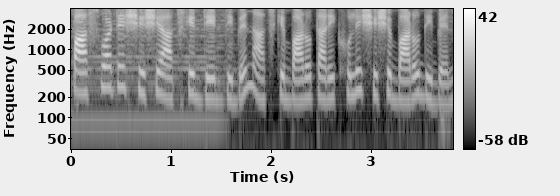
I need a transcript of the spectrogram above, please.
পাসওয়ার্ডের শেষে আজকের ডেট দিবেন, আজকে বারো তারিখ হলে শেষে বারো দিবেন।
